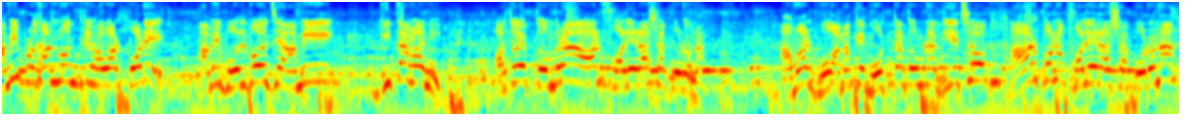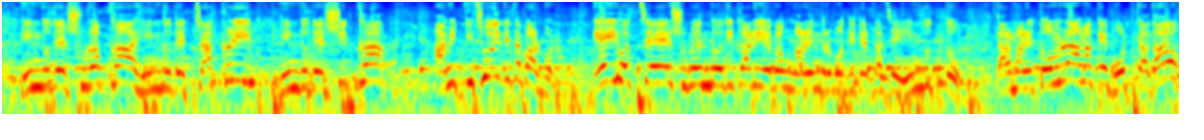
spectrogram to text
আমি প্রধানমন্ত্রী হওয়ার পরে আমি বলব যে আমি গীতা মানি অতএব তোমরা আর ফলের আশা করো না। আমার আমাকে ভোটটা তোমরা দিয়েছ। আর কোনো ফলের আশা করো না। হিন্দুদের সুরক্ষা, হিন্দুদের চাকরি, হিন্দুদের শিক্ষা, আমি কিছুই দিতে পারব না। এই হচ্ছে শুভেন্দু অধিকারী এবং নরেন্দ্র মোদীদের কাছে হিন্দুত্ব। তার মানে তোমরা আমাকে ভোটটা দাও।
